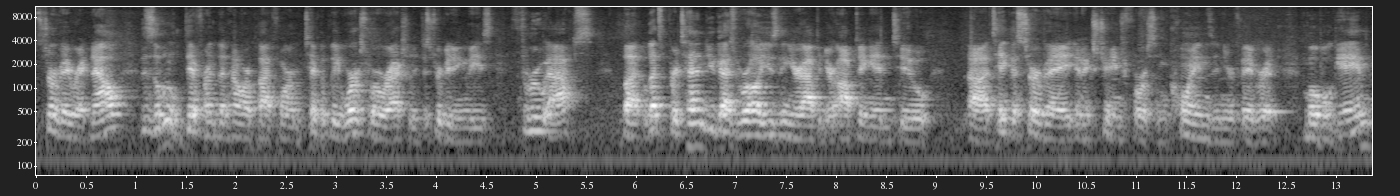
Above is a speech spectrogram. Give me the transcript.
survey right now. This is a little different than how our platform typically works where we're actually distributing these through apps. But let's pretend you guys were all using your app and you're opting in to uh, take a survey in exchange for some coins in your favorite mobile game.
